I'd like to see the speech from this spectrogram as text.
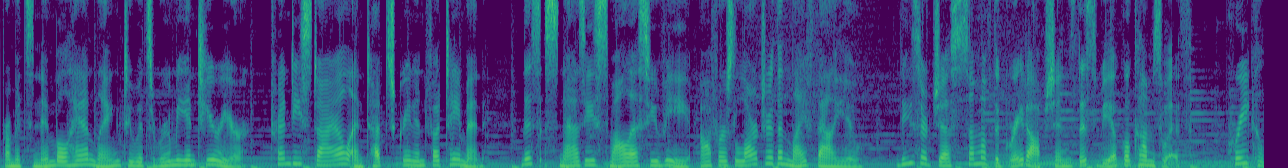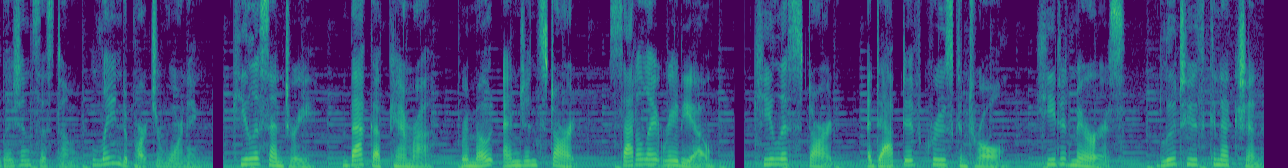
From its nimble handling to its roomy interior, trendy style, and touchscreen infotainment, this snazzy small SUV offers larger-than-life value. These are just some of the great options this vehicle comes with. Pre-collision system, lane departure warning, keyless entry, backup camera, remote engine start, satellite radio, keyless start, adaptive cruise control, heated mirrors, Bluetooth connection.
